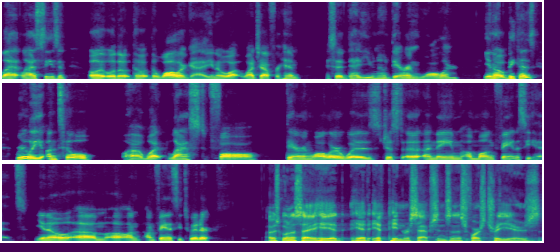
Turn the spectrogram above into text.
last, last season. Oh well, the, the the Waller guy, you know, watch out for him. I said, Dad, you know Darren Waller, you know, because really until uh, what last fall, Darren Waller was just a, a, name among fantasy heads, you know, um, uh, on on fantasy Twitter. I was going to say he had he had 18 receptions in his first three years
